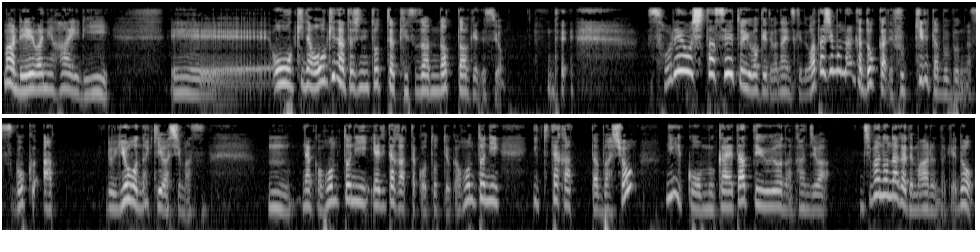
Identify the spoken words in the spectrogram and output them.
まあ、令和に入り、えー、大きな大きな私にとっては決断だったわけですよ。で、それをしたせいというわけではないんですけど、私もなんかどっかで吹っ切れた部分がすごくあるような気はします。うん。なんか本当にやりたかったことっていうか、本当に行きたかった場所にこう迎えたっていうような感じは自分の中でもあるんだけど、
